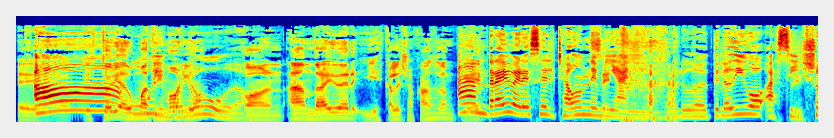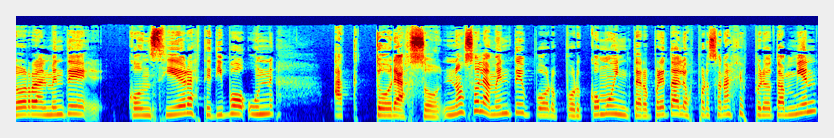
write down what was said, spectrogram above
Eh, Ah, historia de un uy, matrimonio boludo. con Adam Driver y Scarlett Johansson. Que, Adam Driver es el chabón de Sí. mi año, boludo. Te lo digo así. Sí. Yo realmente considero a este tipo un actorazo. No solamente por, por cómo interpreta a los personajes, pero también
